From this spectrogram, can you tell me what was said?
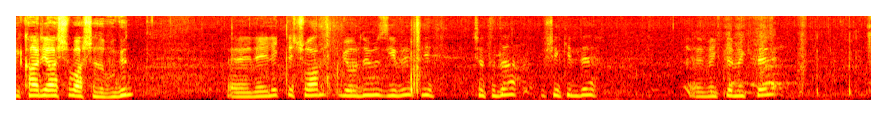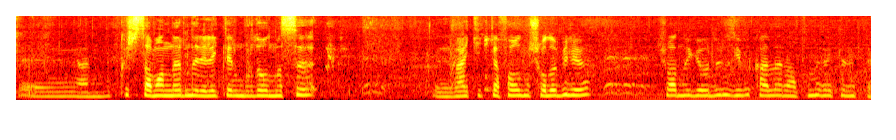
bir kar yağışı başladı bugün. E, Leylek de şu an gördüğümüz gibi bir çatıda bu şekilde e, beklemekte. E, Yani kış zamanlarında leyleklerin burada olması e, belki ilk defa olmuş olabiliyor. Şu anda gördüğünüz gibi karlar altında beklemekte.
